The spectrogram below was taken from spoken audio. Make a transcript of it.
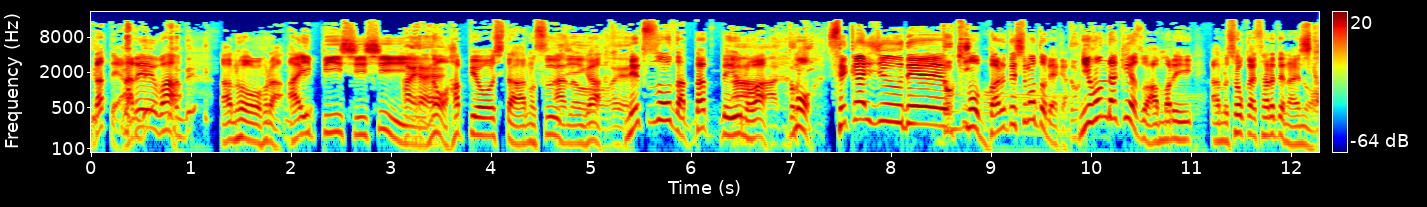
だってあれはあの、ほら、IPCC の発表したあの数字あが捏造だったっていうのはもう世界中でもうバレてしもっとるやんか。日本だけやぞ、あんまり、あの、紹介されてないのは。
